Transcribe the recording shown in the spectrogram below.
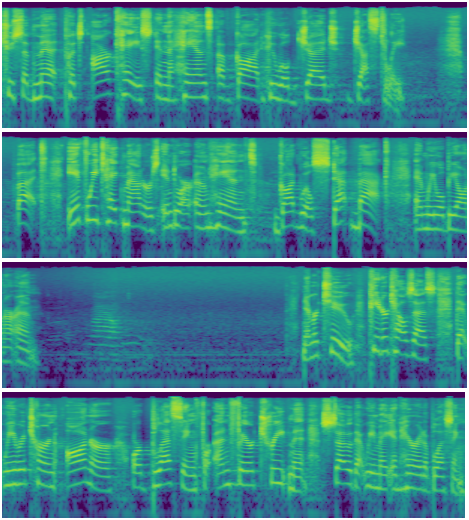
to submit puts our case in the hands of God who will judge justly. But if we take matters into our own hands, God will step back and we will be on our own. Number two, Peter tells us that we return honor or blessing for unfair treatment so that we may inherit a blessing.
